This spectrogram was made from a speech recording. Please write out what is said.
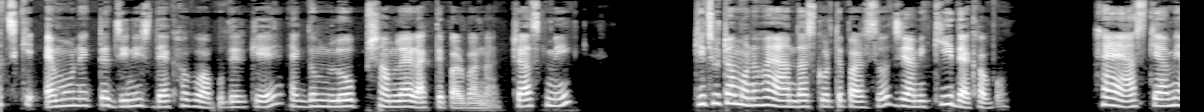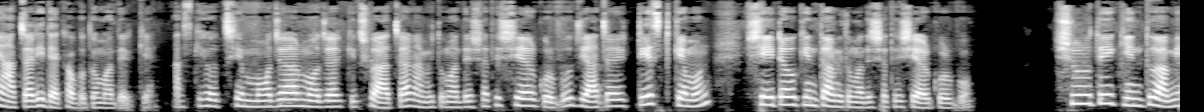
আজকে এমন একটা জিনিস দেখাবো আপুদেরকে, একদম লোভ সামলায় রাখতে পারবা না। ট্রাস্ট মি কিছুটা মনে হয় আন্দাজ করতে পারছ যে আমি কি দেখাবো। হ্যাঁ আজকে আমি আচারই দেখাবো তোমাদেরকে। আজকে হচ্ছে মজার মজার কিছু আচার আমি তোমাদের সাথে শেয়ার করব। যে আচারের টেস্ট কেমন, সেটাও কিন্তু আমি তোমাদের সাথে শেয়ার করব। শুরুতেই কিন্তু আমি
